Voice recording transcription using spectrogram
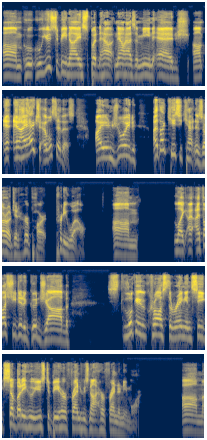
um, who who used to be nice but now now has a mean edge. Um, and, and I actually I will say this: I enjoyed. I thought Kacy Catanzaro did her part pretty well. Um, Like I, I thought she did a good job looking across the ring and seeing somebody who used to be her friend who's not her friend anymore. Um,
